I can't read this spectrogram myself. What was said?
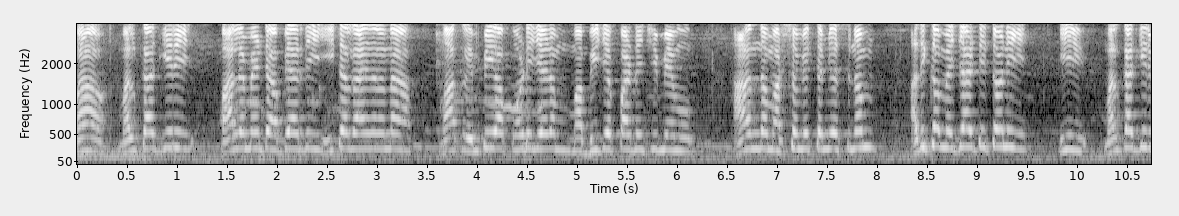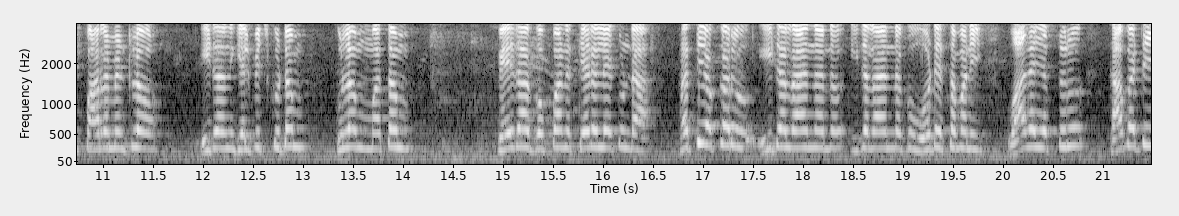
మా మల్కాజ్గిరి పార్లమెంటు అభ్యర్థి ఈటల రాజేంద్రన్న మాకు ఎంపీగా పోటీ చేయడం మా బీజేపీ పార్టీ నుంచి మేము ఆనందం హర్షం వ్యక్తం చేస్తున్నాం. అధిక మెజార్టీతోని ఈ మల్కాజ్గిరి పార్లమెంట్లో ఈటలను గెలిపించుకుంటాం. కులం మతం పేద గొప్ప అనే తేడా లేకుండా ప్రతి ఒక్కరూ ఈటల రాజేంద్ర ఈటల రాజేంద్రకు ఓటేస్తామని వాళ్ళే చెప్తున్నారు. కాబట్టి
